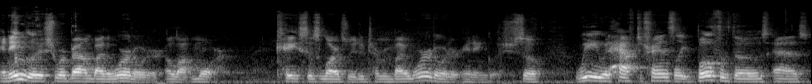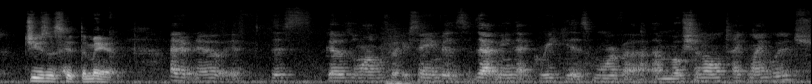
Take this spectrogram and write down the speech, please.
in English, we're bound by the word order a lot more. Case is largely determined by word order in English. So we would have to translate both of those as Jesus hit the man. I don't know if this goes along with what you're saying, but does that mean that Greek is more of a emotional type language?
